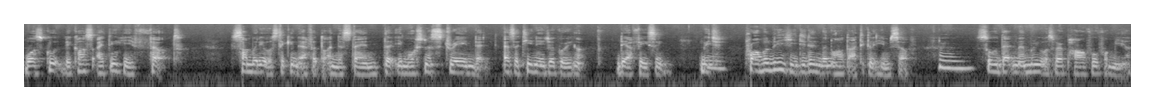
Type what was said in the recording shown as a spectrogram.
was good because I think he felt somebody was taking the effort to understand the emotional strain that as a teenager growing up they are facing, which mm. probably he didn't even know how to articulate himself. So that memory was very powerful for me. ah.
